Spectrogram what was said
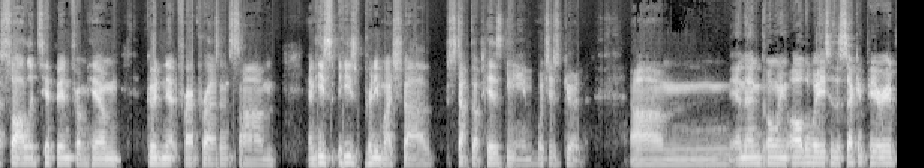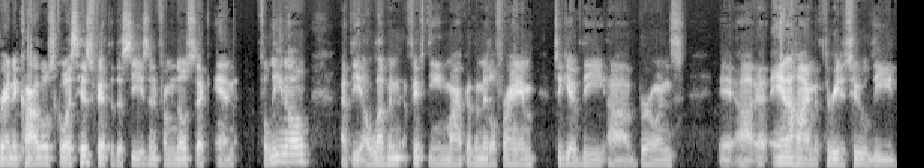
solid tip in from him good net front presence. Um, and he's he's pretty much uh, stepped up his game, which is good. Um, and then going all the way to the second period, Brandon Carlos scores his fifth of the season from Nosek and Foligno at the 11-15 mark of the middle frame to give the uh, Bruins uh, Anaheim a three to two lead.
